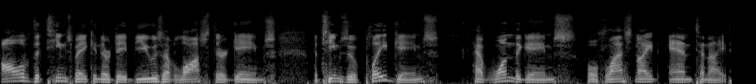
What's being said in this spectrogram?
all of the teams making their debuts have lost their games. The teams who have played games have won the games both last night and tonight.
